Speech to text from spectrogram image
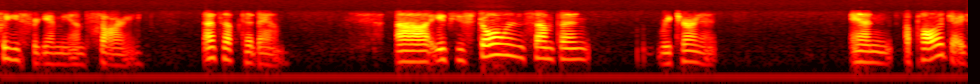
please forgive me. I'm sorry. That's up to them. Uh, if you've stolen something, return it and apologize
